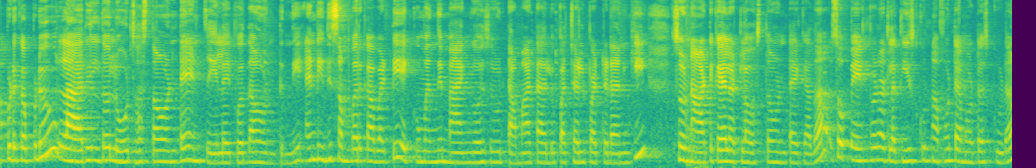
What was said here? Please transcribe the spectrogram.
అప్పటికప్పుడు లారీలతో లోడ్స్ వస్తూ ఉంటాయి అండ్ సేల్ అయిపోతూ ఉంటుంది. అండ్ ఇది సమ్మర్ కాబట్టి ఎక్కువ మంది మ్యాంగోస్ టమాటాలు పచ్చళ్ళు పట్టడానికి సో నాటుకాయలు అట్లా వస్తూ ఉంటాయి కదా. సో మేము కూడా అట్లా తీసుకున్నాము టమాటోస్ కూడా.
